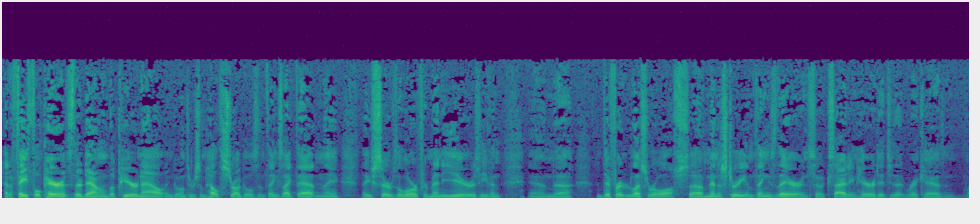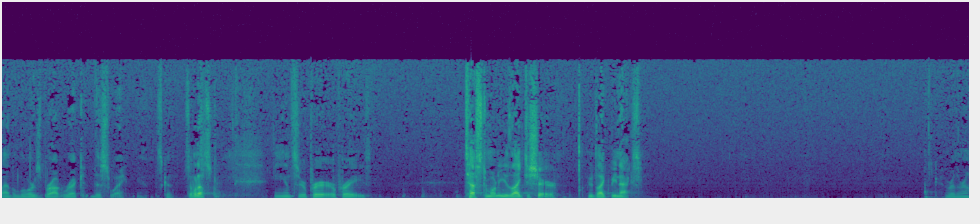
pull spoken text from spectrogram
had a faithful parents. They're down on the pier now and going through some health struggles and things like that. And they, they've served the Lord for many years, even in uh, different Les Roloff's uh, ministry and things there. And so exciting heritage that Rick has. And glad the Lord's brought Rick this way. Yeah, that's good. So what else? Answer, prayer, or praise? Testimony you'd like to share? Who'd like to be next? Brother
